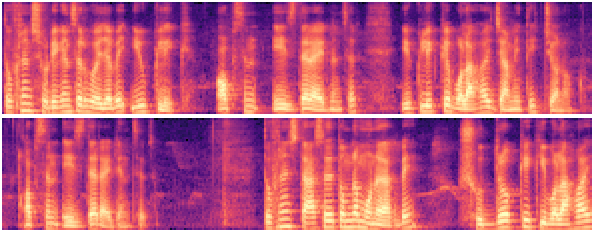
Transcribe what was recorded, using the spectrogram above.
তো ফ্রেন্ডস সঠিক অ্যান্সার হয়ে যাবে Euclid. Option is the right answer ইউক্লিককে বলা হয় জ্যামিতির জনক। Option is the right answer তো ফ্রেন্ডস তার সাথে তোমরা মনে রাখবে, শূদ্রককে কি বলা হয়?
